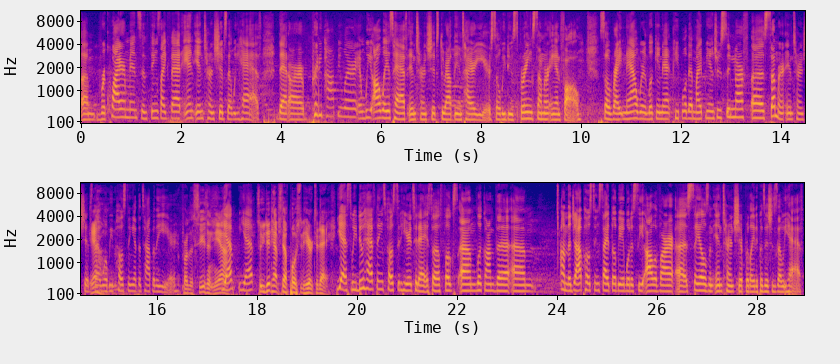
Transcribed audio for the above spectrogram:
um, requirements and things like that, and internships that we have that are pretty popular. And we always have internships throughout the entire year. So we do spring, summer, and fall. So right now we're looking at people that might be interested in our uh, summer internships Yeah. that we'll be posting at the top of the year. For the season, yeah. Yep, yep. So you did have stuff posted here today. Yes, we do have things posted here today. So if folks um, look on the um, on the job posting site, they'll be able to see all of our uh, sales and internship related positions that we have.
